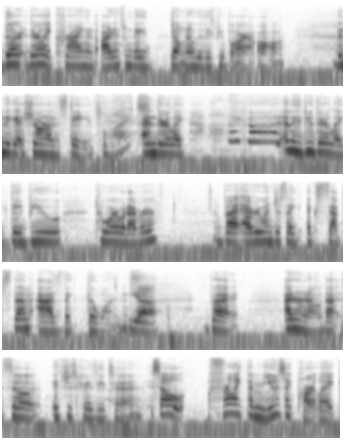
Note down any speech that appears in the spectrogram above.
they're they're like crying in the audience when they don't know who these people are at all. Then they get shown on the stage What? and they're like, "Oh my god!" and they do their like debut tour, whatever. But everyone just like accepts them as like the ones. yeah. But I don't know that. So it's just crazy to. So for like the music part, like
